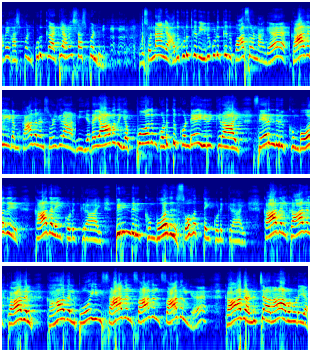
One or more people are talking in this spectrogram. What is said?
அவன் ஹஸ்பண்ட் கொடுக்காட்டி அவன் சஸ்பெண்ட் சொன்னாங்க அது கொடுக்குது இது கொடுக்குது பாசம்னாங்க காதலியிடம் காதலன் சொல்கிறான் நீ எதையாவது எப்போதும் கொடுத்து கொண்டே இருக்கிறாய். சேர்ந்திருக்கும் போது காதலை கொடுக்கிறாய். பிரிந்திருக்கும் போது சோகத்தை கொடுக்கிறாய். காதல் காதல் காதல் காதல் போயின் சாதல் சாதல் சாதல்ங்க. காதல் அழிச்சாதான் அவனுடைய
